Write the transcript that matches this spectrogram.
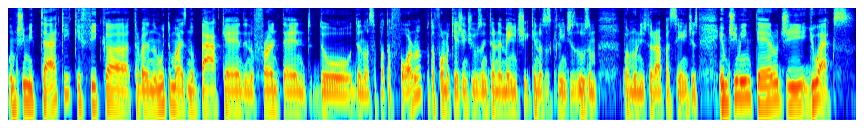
Um time tech, que fica trabalhando muito mais no back-end e no front-end da nossa plataforma, plataforma que a gente usa internamente e que nossos clientes usam para monitorar pacientes. E um time inteiro de UX,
